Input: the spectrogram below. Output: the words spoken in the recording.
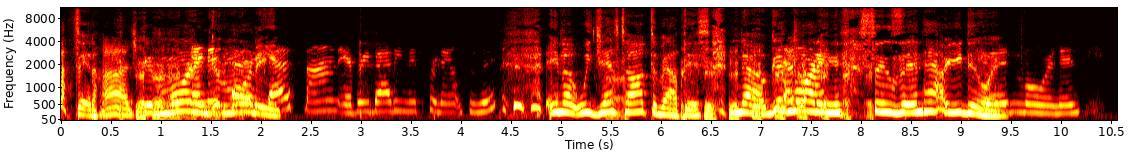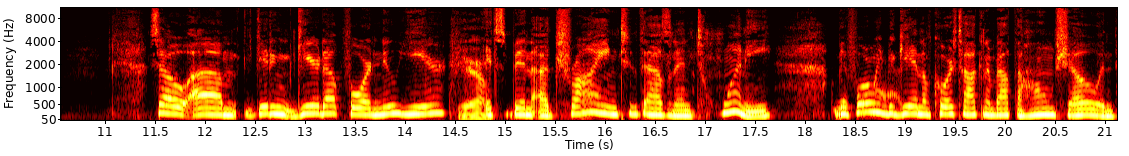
I said Hodge. Good morning. Good morning. That's fine. Everybody mispronounces it. You know, we just talked about this. No, good morning, Susan. How are you doing? Good morning. So, um, getting geared up for a new year. Yeah. It's been a trying 2020. Before we begin, of course, talking about the home show and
